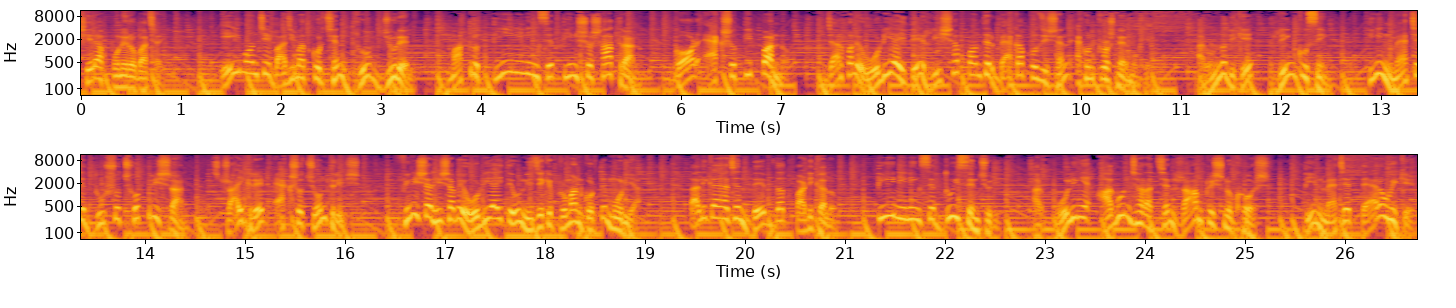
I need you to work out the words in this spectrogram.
সেরা পনেরো বাছাই। এই মঞ্চে বাজিমাত করছেন ধ্রুব জুরেল। মাত্র তিন ইনিংসে তিনশো সাত রান, গড় একশো তিপ্পান্ন, যার ফলে ওডিআইতে ঋষভ পন্থের ব্যাকআপ পজিশন এখন প্রশ্নের মুখে। আর অন্যদিকে, রিঙ্কু সিং, তিন ম্যাচে দুশো ছত্রিশ রান স্ট্রাইক রেট একশো চৌত্রিশ। ফিনিশার হিসাবে ওডিআইতেও নিজেকে প্রমাণ করতে মরিয়া। তালিকায় আছেন দেবদত্ত পাডিকালো তিন ইনিংসে দুই সেঞ্চুরি, আর বোলিংয়ে আগুন ঝরাচ্ছেন রামকৃষ্ণ ঘোষ। তিন ম্যাচে তেরো উইকেট।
